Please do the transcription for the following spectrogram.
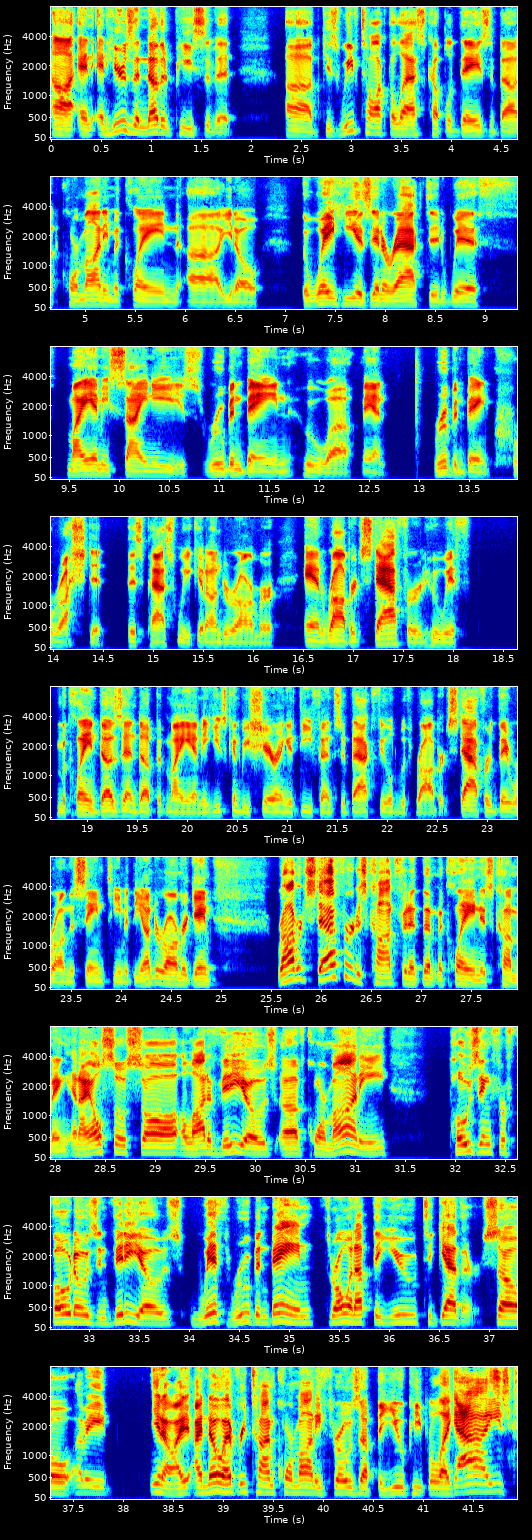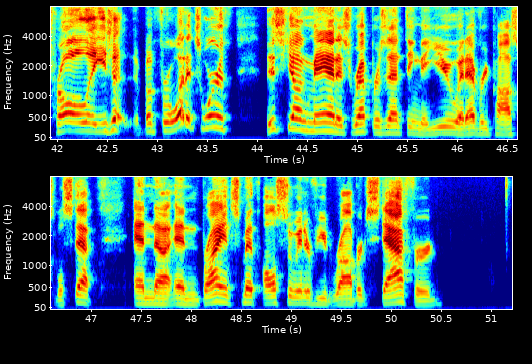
Uh, and and here's another piece of it because uh, we've talked the last couple of days about Cormani McClain. Uh, you know the way he has interacted with Miami signees, Rueben Bain, who uh, man, Rueben Bain crushed it this past week at Under Armour, and Robert Stafford, who if McClain does end up at Miami, he's going to be sharing a defensive backfield with Robert Stafford. They were on the same team at the Under Armour game. Robert Stafford is confident that McClain is coming. And I also saw a lot of videos of Cormani posing for photos and videos with Rueben Bain throwing up the U together. So, I mean, you know, I, I know every time Cormani throws up the U, people are like, ah, he's trolling. He's but for what it's worth, this young man is representing the U at every possible step. And uh, and Brian Smith also interviewed Robert Stafford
